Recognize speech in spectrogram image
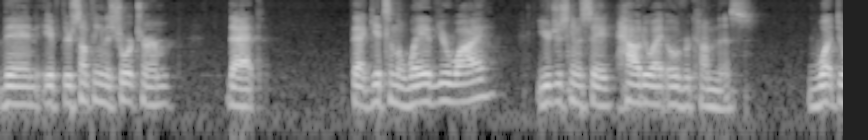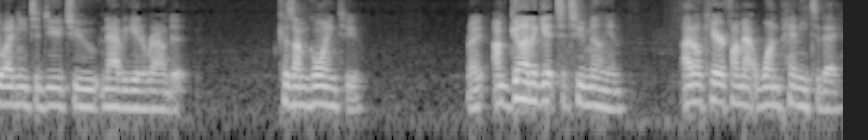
then if there's something in the short term that that gets in the way of your why, you're just going to say, how do I overcome this? What do I need to do to navigate around it? Because I'm going to. Right? I'm going to get to 2 million. I don't care if I'm at one penny today.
